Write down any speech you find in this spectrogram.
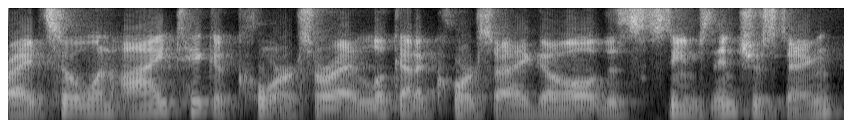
Right. So when I take a course or I look at a course, I go, oh, this seems interesting.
